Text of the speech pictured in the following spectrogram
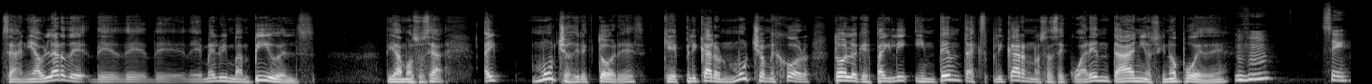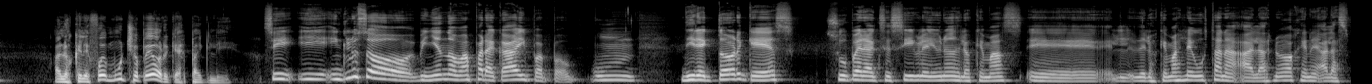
O sea, ni hablar de, de- de- Melvin Van Peebles. Digamos, o sea, muchos directores que explicaron mucho mejor todo lo que Spike Lee intenta explicarnos hace 40 años y no puede, Sí. a los que le fue mucho peor que a Spike Lee. Sí, y incluso viniendo más para acá y pa- pa- un director que es súper accesible y uno de los que más eh, de los que más le gustan a, a las nuevas a las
